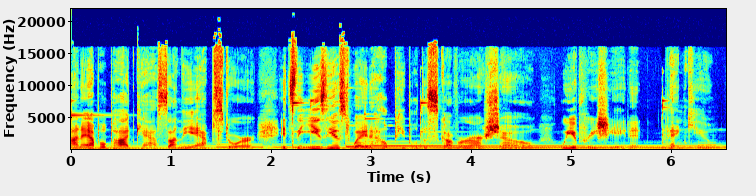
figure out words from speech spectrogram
on Apple Podcasts on the App Store. It's the easiest way to help people discover our show. We appreciate it. Thank you.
